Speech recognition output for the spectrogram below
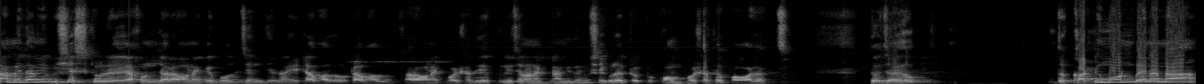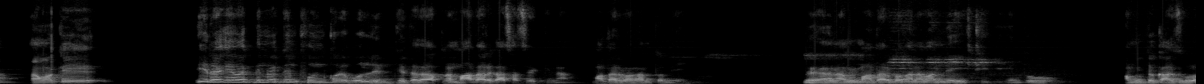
নামি দামি বিশেষ করে এখন যারা অনেকে বলছেন যে না, এটা ভালো, ওটা ভালো, তারা অনেক পয়সা দিয়ে কিনেছেন, অনেক নামি দামি, সেগুলো একটু একটু কম পয়সাতেও পাওয়া যাচ্ছে। তো যাই হোক, তো কাটিমন ব্যানানা আমাকে এর আগেও একদিন একজন ফোন করে বললেন যে, দাদা, আপনার মাদার গাছ আছে কিনা? মাদার বাগান তো নেই। এখন আমি মাদার বাগান আমার নেই ঠিকই, কিন্তু আমি তো গাছগুলো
